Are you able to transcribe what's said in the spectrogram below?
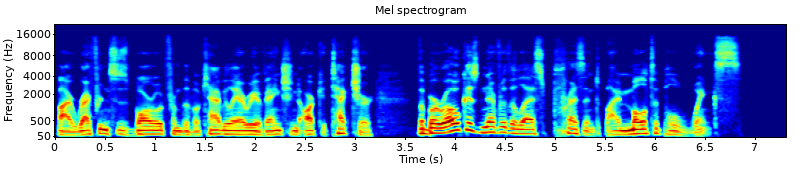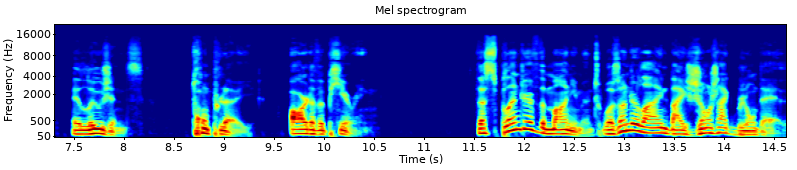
by references borrowed from the vocabulary of ancient architecture, the Baroque is nevertheless present by multiple winks, illusions, trompe l'oeil, art of appearing. The splendor of the monument was underlined by Jean Jacques Blondel,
